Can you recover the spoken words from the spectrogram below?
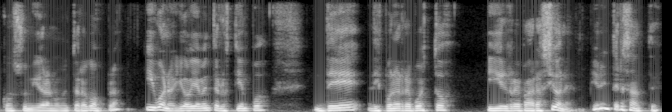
consumidor al momento de la compra. Y bueno, y obviamente los tiempos de disponer repuestos y reparaciones. Bien interesante.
